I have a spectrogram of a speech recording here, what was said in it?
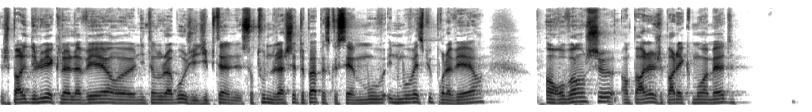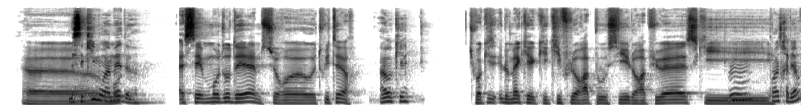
Je parlais de lui avec la, la VR euh, Nintendo Labo. J'ai dit, putain, surtout ne l'achète pas parce que c'est un une mauvaise pub pour la VR. En revanche, en parallèle, je parlais avec Mohamed. Euh, Mais c'est qui Mohamed Mo- Eh, C'est Modo DM sur euh, Twitter. Ah ok. Tu vois, le mec qui, qui kiffe le rap aussi, le rap US, qui. Mhm. Ouais, très bien.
